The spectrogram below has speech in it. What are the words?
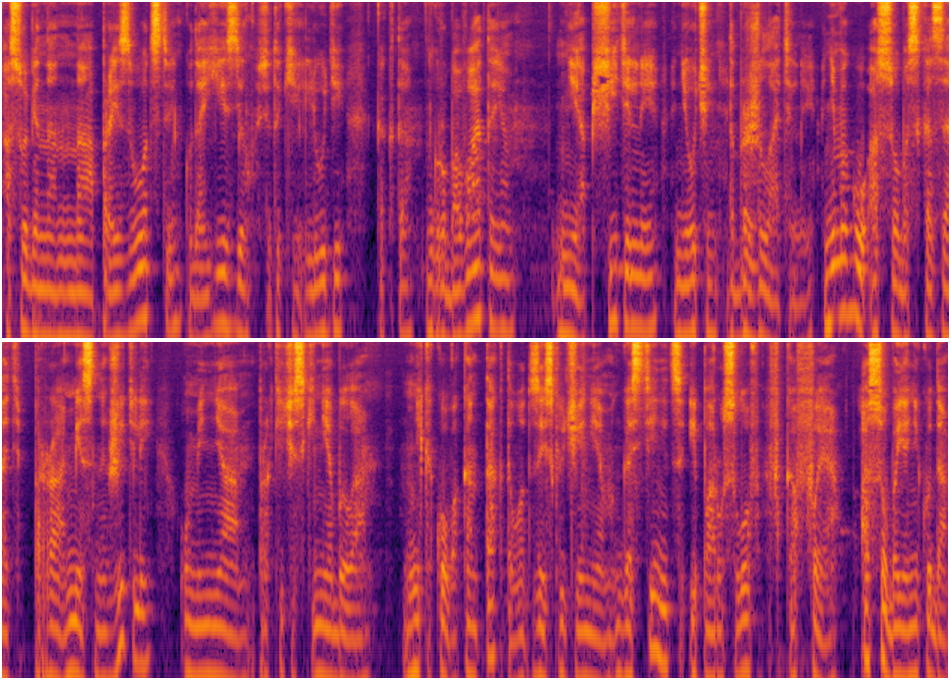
особенно на производстве, куда ездил, все-таки люди как-то грубоватые, необщительные, не очень доброжелательные. Не могу особо сказать про местных жителей. У меня практически не было никакого контакта, вот за исключением гостиниц и пару слов в кафе. Особо я никуда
